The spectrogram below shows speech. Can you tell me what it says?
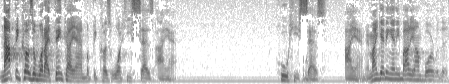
Not because of what I think I am, but because what He says I am. Who He says I am. Am I getting anybody on board with this?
